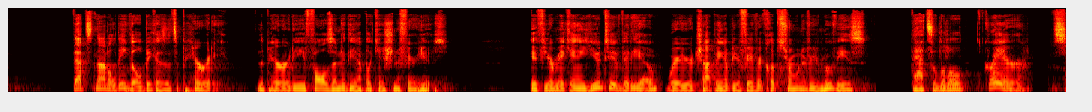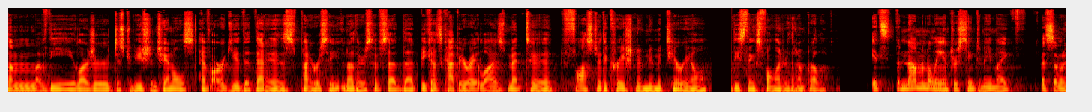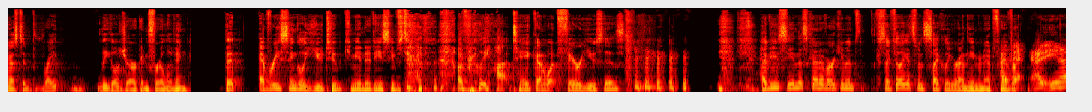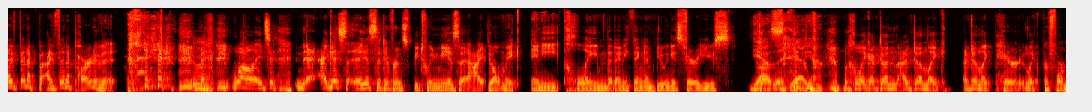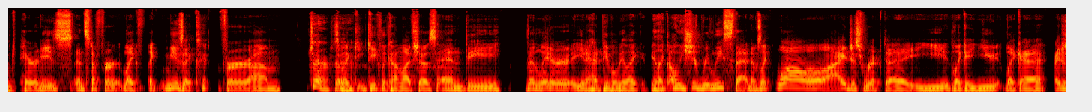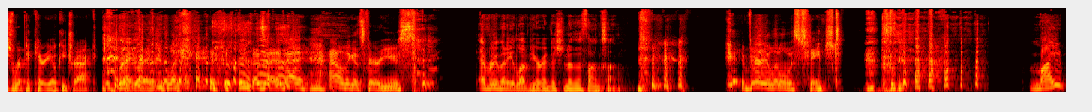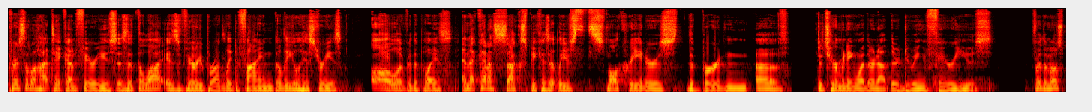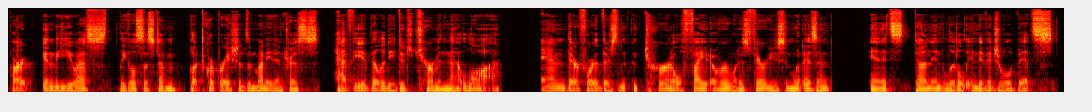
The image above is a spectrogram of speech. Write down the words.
that's not illegal because it's a parody. The parody falls under the application of fair use. If you're making a YouTube video where you're chopping up your favorite clips from one of your movies, that's a little grayer. Some of the larger distribution channels have argued that that is piracy, and others have said that because copyright law is meant to foster the creation of new material, these things fall under that umbrella. It's phenomenally interesting to me, Mike, as someone who has to write legal jargon for a living, that every single YouTube community seems to have a really hot take on what fair use is. have you seen this kind of argument? Because I feel like it's been cycling around the internet forever. I've, I, you know, I've been a, I've been a part of it. mm. Well, it's, I guess, I guess the difference between me is that I don't make any claim that anything I'm doing is fair use. Yes, but, yeah, yeah. But like, I've done, I've done like, I've done like par, like performed parodies and stuff for like, like music for, um, Sure. For sure. like GeeklyCon live shows. And the then later, you know, had people be like, be like, oh, you should release that. And I was like, well, I just ripped a like a you like a I just ripped a karaoke track. right, right. like that's a, that, I don't think it's fair use. Everybody loved your rendition of the thong song. Very little was changed. My personal hot take on fair use is that the law is very broadly defined. The legal history is all over the place. And that kind of sucks because it leaves small creators the burden of determining whether or not they're doing fair use. For the most part, in the US legal system, large corporations and moneyed interests have the ability to determine that law. And therefore, there's an eternal fight over what is fair use and what isn't. And it's done in little individual bits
